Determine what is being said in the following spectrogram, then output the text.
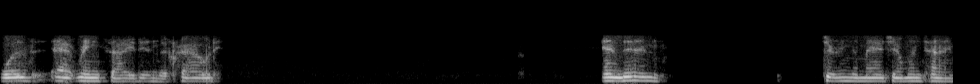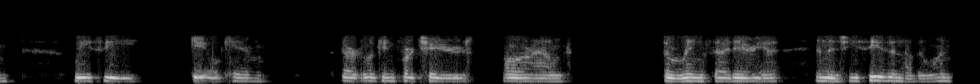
was at ringside in the crowd. And then during the match at one time, we see Gail Kim start looking for chairs all around the ringside area, and then she sees another one,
